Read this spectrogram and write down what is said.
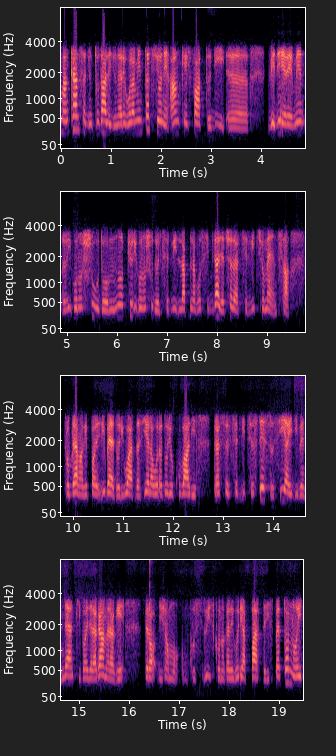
mancanza di un totale di una regolamentazione anche il fatto di eh, vedere men- riconosciuto, non più riconosciuto servi- la-, la, possibilità di accedere al servizio mensa, problema che poi, ripeto, riguarda sia i lavoratori occupati presso il servizio stesso, sia i dipendenti poi della Camera che però diciamo, costituiscono categoria a parte rispetto a noi,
